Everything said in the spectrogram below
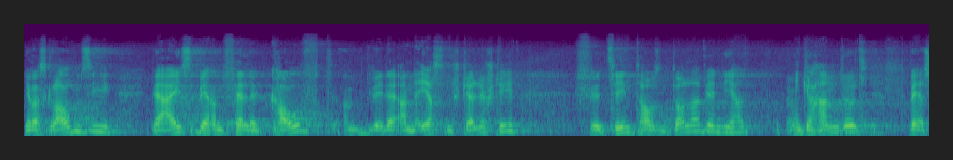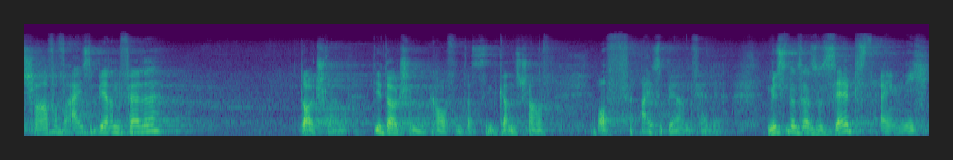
Ja, was glauben Sie, wer Eisbärenfälle kauft, der an der ersten Stelle steht, für 10.000 Dollar werden die halt gehandelt. Wer ist scharf auf Eisbärenfälle? Deutschland. Die Deutschen kaufen das, sind ganz scharf auf Eisbärenfälle. Wir müssen uns also selbst eigentlich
